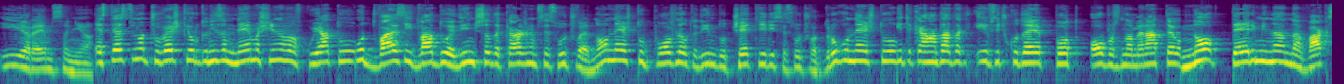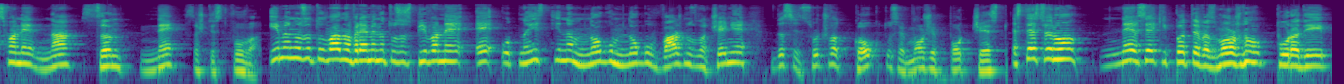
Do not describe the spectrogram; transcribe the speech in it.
и съня. Естествено, човешкият организъм не е машина, в която от 22 до 1 часа да кажем се случва едно нещо, после от 1 до 4 се случва друго нещо и така нататък и всичко да е под общ знаменател, но термина наваксване на сън не съществува. Именно за това на временното заспиване е от наистина много много важно значение да се случва колкото се може по-често. Естествено, не всеки път е възможно поради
